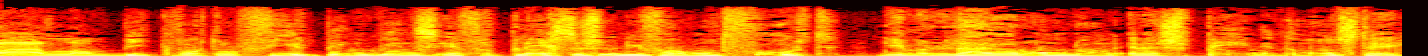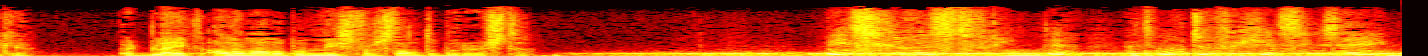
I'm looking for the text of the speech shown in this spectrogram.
Maar Lambiek wordt door vier pinguïns in verpleegstersuniform ontvoerd, die hem een luier omdoen en een speen in de mond steken. Het blijkt allemaal op een misverstand te berusten. Wees gerust, vrienden. Het moet een vergissing zijn.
